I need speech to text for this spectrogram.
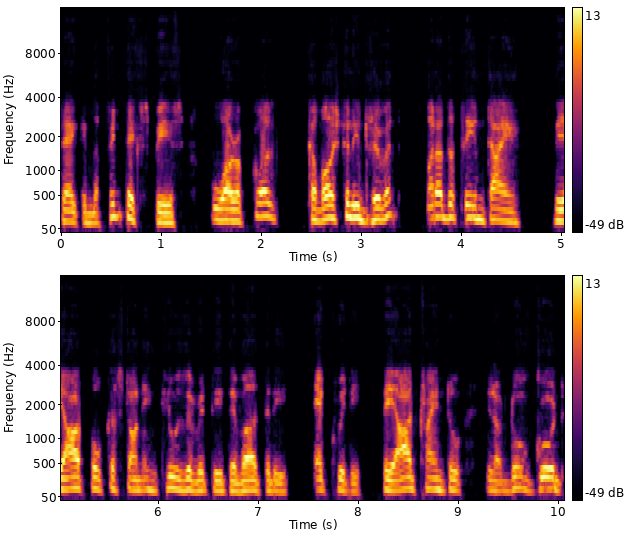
tech, in the fintech space, who are, of course, commercially driven, but at the same time, they are focused on inclusivity, diversity, equity. They are trying to, you know, do good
